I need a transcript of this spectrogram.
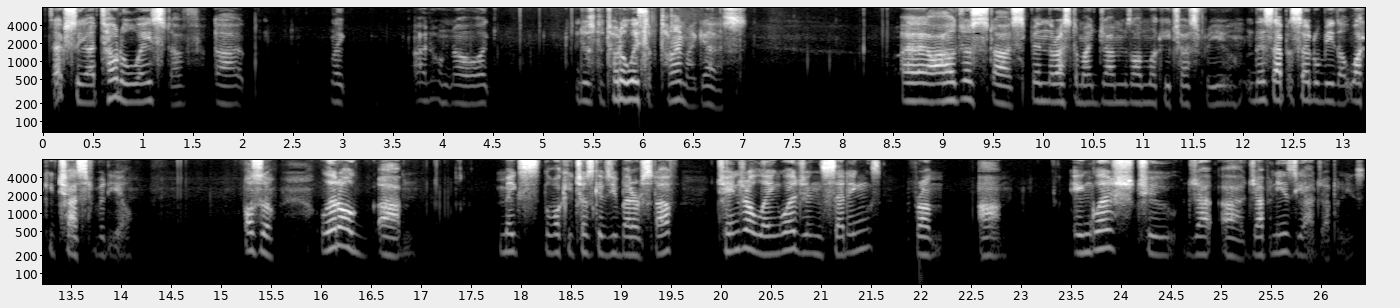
It's actually a total waste of, uh, like, I don't know, like, just a total waste of time, I guess. Uh, I'll just uh, spin the rest of my gems on Lucky Chest for you. This episode will be the Lucky Chest video. Also, little um, makes the Lucky Chest gives you better stuff. Change your language and settings from um, English to ja uh, Japanese. Yeah, Japanese.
